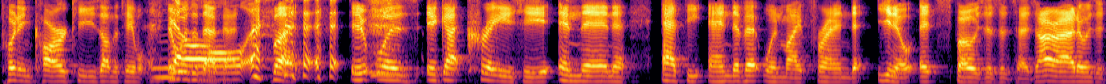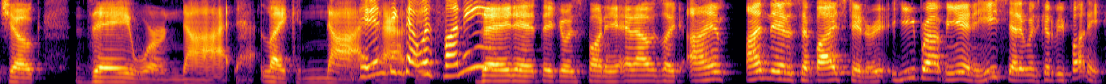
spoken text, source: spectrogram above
putting car keys on the table. It wasn't that bad, but it was, it got crazy. And then at the end of it, when my friend, you know, exposes and says, all right, it was a joke, they were not, like, not. They didn't think that was funny? They didn't think it was funny. And I was like, I'm, I'm the innocent bystander. He brought me in. He said it was going to be funny.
